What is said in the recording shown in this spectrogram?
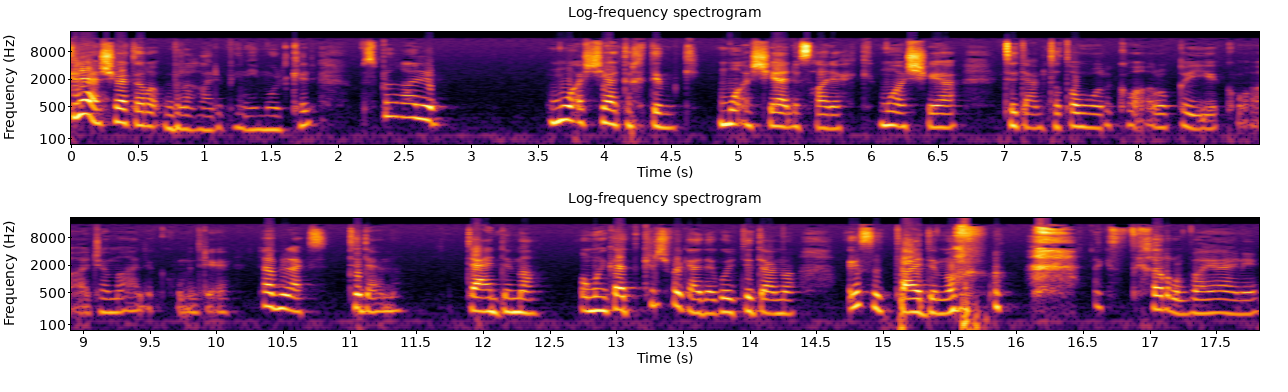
كلها أشياء ترى بالغالب يعني مو الكل بس بالغالب مو أشياء تخدمك مو أشياء لصالحك مو أشياء تدعم تطورك ورقيك وجمالك ومدري إيه. لا بالعكس تدعمه. تعدمه. أو ماي جاد كل شوي قاعدة أقول تدعمه. أقصد تعدمه. أقصد تخربه يعني.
